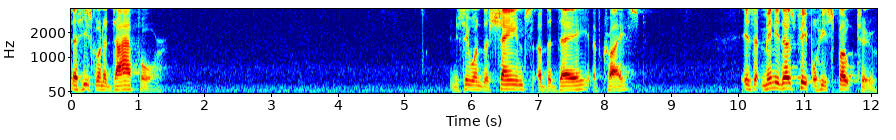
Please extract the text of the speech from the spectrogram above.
that he's going to die for. And you see, one of the shames of the day of Christ is that many of those people he spoke to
